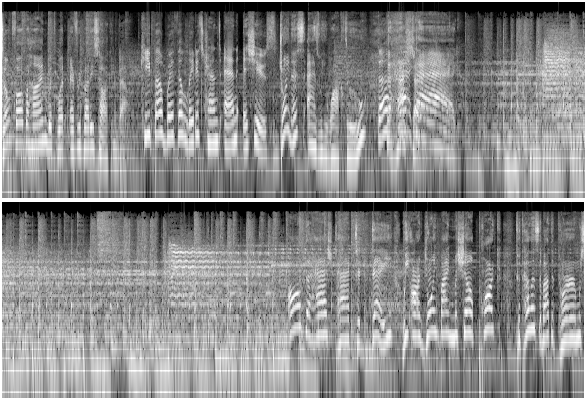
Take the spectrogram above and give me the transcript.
Don't fall behind with what everybody's talking about. Keep up with the latest trends and issues. Join us as we walk through the, the hashtag. hashtag. The hashtag today, we are joined by Michelle Park to tell us about the terms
